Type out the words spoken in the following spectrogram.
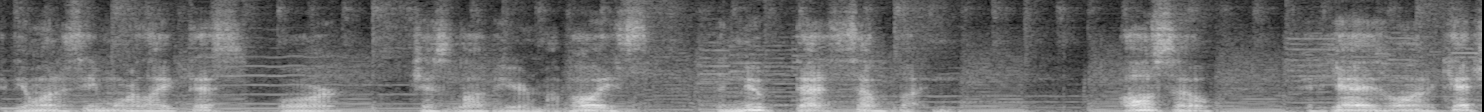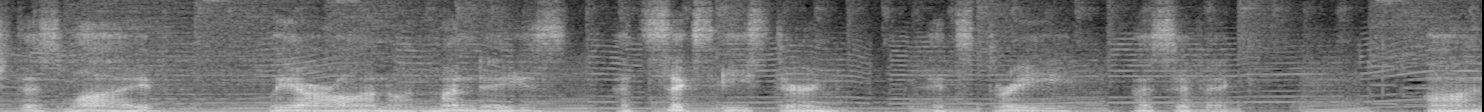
if you want to see more like this, or just love hearing my voice, then nuke that sub button. Also, if you guys want to catch this live, we are on on Mondays at 6 Eastern. It's 3 Pacific on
